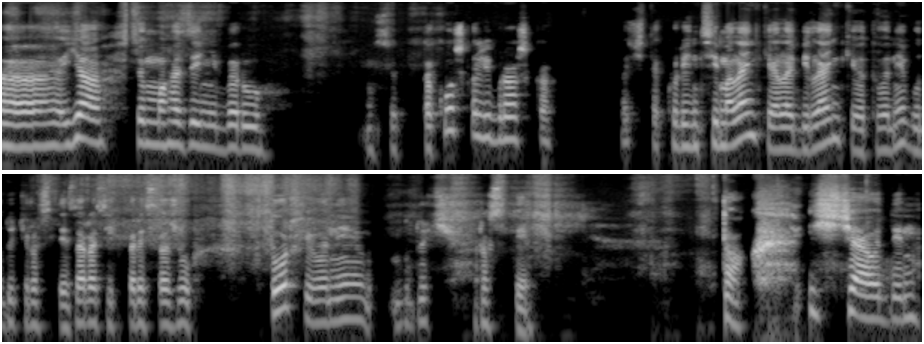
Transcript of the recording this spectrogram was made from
Е, я в цьому магазині беру ось також калібрашка. Бачите, корінці маленькі, але біленькі, от вони будуть рости. Зараз їх пересажу в торф і вони будуть рости. Так, і ще один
